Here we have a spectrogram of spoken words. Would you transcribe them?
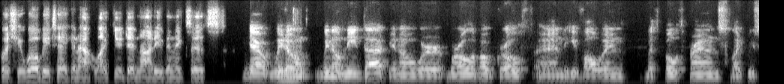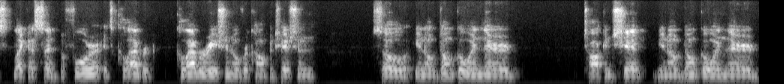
but you will be taken out like you did not even exist. Yeah, we don't we don't need that. You know, we're we're all about growth and evolving with both brands. Like we like I said before, it's collabor- collaboration over competition. So, you know, don't go in there talking shit, you know, don't go in there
